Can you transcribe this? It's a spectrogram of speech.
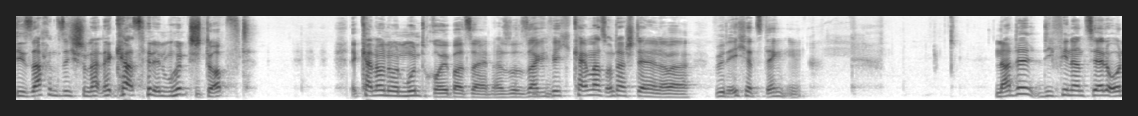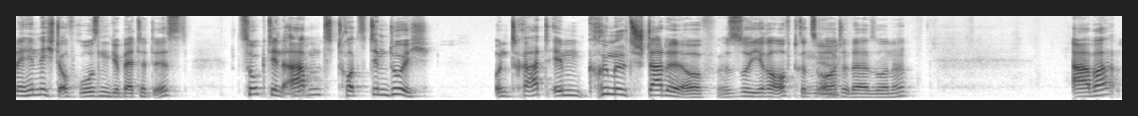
die Sachen sich schon an der Kasse in den Mund stopft, der kann auch nur ein Mundräuber sein. Also sage ich, will ich keinem was unterstellen, aber würde ich jetzt denken. Nadel, die finanziell ohnehin nicht auf Rosen gebettet ist, zog den Abend trotzdem durch und trat im Krümels Stadel auf. Das ist so ihre Auftrittsorte da so, ne? Aber,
